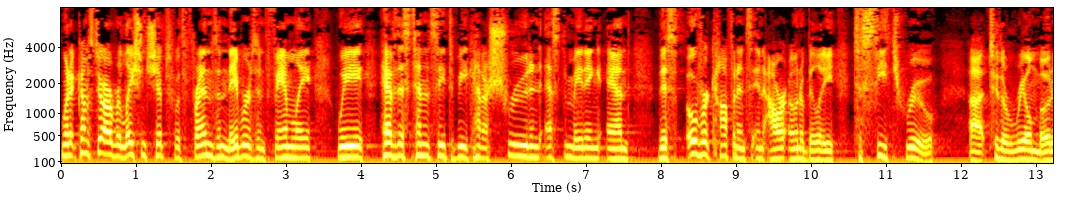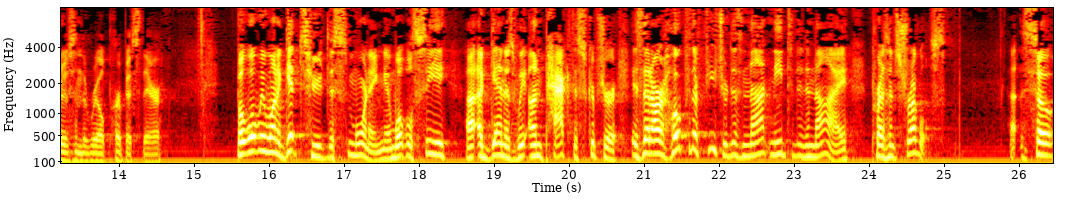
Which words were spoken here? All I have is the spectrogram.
when it comes to our relationships with friends and neighbors and family, we have this tendency to be kind of shrewd and estimating and this overconfidence in our own ability to see through uh, to the real motives and the real purpose there. But what we want to get to this morning and what we'll see uh, again as we unpack the scripture is that our hope for the future does not need to deny present struggles. Uh, so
